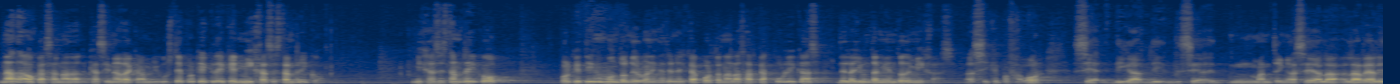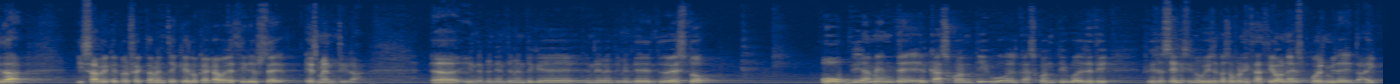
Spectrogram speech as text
nada o casi nada, casi nada a cambio. ¿Usted por qué cree que Mijas es tan rico? Mijas es tan rico porque tiene un montón de urbanizaciones que aportan a las arcas públicas del Ayuntamiento de Mijas. Así que, por favor, diga, manténgase a la, realidad y sabe que perfectamente que lo que acaba de decir usted es mentira. Eh, independientemente, que, independientemente de todo esto, obviamente el casco antiguo, el casco antiguo, es decir, fíjese, si no hubiesen las urbanizaciones, pues mire, hay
